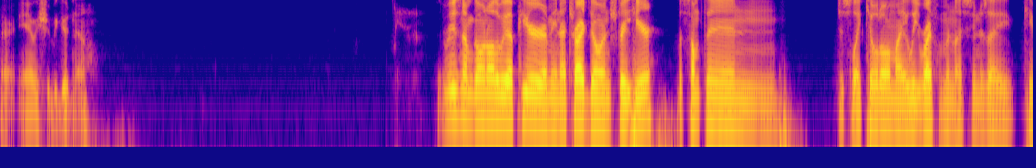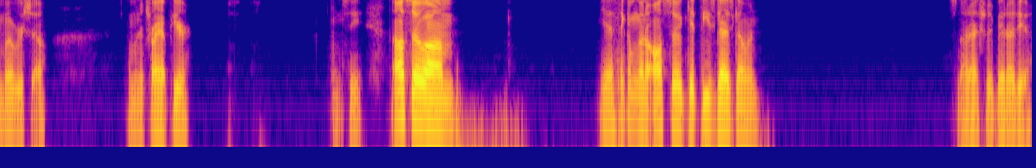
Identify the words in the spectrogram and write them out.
Alright, yeah, we should be good now. The reason I'm going all the way up here, I mean, I tried going straight here, but something just like killed all my elite riflemen as soon as I came over, so I'm going to try up here. Let's see. Also, um, yeah, I think I'm to also get these guys going. It's not actually a bad idea.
